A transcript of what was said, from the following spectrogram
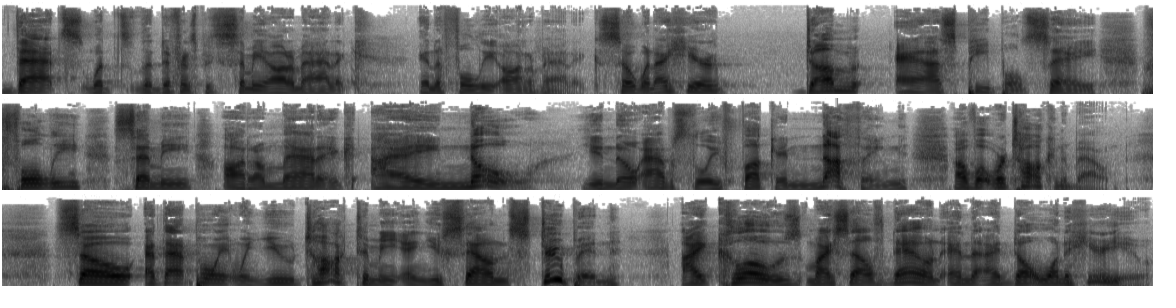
That's what's the difference between semi automatic and a fully automatic. So when I hear dumb ass people say fully semi automatic, I know you know absolutely fucking nothing of what we're talking about. So at that point, when you talk to me and you sound stupid, I close myself down and I don't want to hear you.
